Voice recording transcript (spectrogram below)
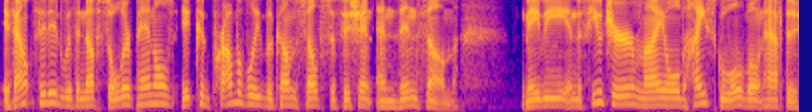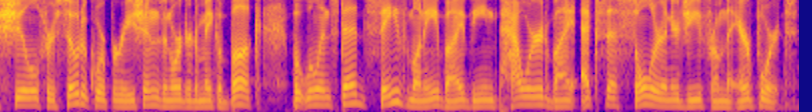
If outfitted with enough solar panels, it could probably become self sufficient and then some. Maybe in the future, my old high school won't have to shill for soda corporations in order to make a buck, but will instead save money by being powered by excess solar energy from the airport.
